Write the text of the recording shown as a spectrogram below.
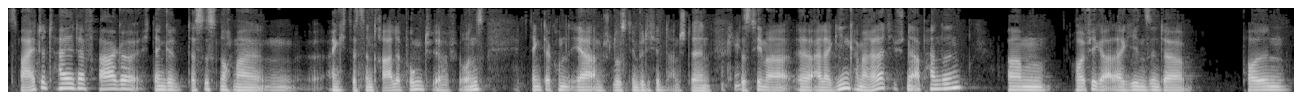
zweite Teil der Frage, ich denke, das ist nochmal eigentlich der zentrale Punkt ja, für uns. Ich denke, der kommt eher am Schluss, den würde ich hinten anstellen. Okay. Das Thema äh, Allergien kann man relativ schnell abhandeln. Ähm, häufige Allergien sind ja Pollen,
